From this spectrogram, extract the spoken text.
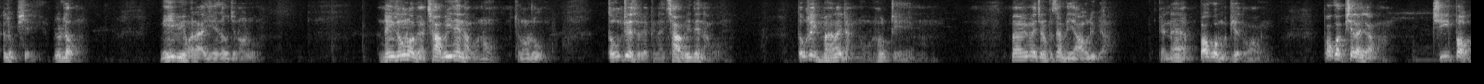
အဲ့လိုဖြစ်နေဘယ်လိုလုပ်မေးပြီးတော့အဲ့ဒါအရင်ဆုံးကျွန်တော်တို့အနေဆုံးတော့ဗျာချပေးနေတာပေါ့နော်ကျွန်တော်တို့သုံးတက်ဆိုတဲ့ကဏ္ဍချပေးနေတာပေါ့သုံးထိပ်မှန်လိုက်တာနော်ဟုတ်တယ်မှန်ပြီမဲ့ကျွန်တော်ပတ်စံမရအောင်လေဗျာကဏ္ဍပေါက်ကွက်မဖြစ်သွားဘူး ပေါက်ကဖြစ်လိုက်ကမှာချီးပေါက်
